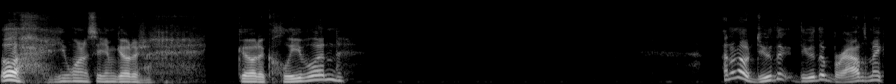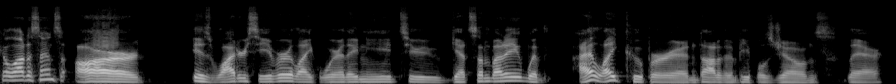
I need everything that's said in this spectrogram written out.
Oh, you want to see him go to go to Cleveland? I don't know. Do the do the Browns make a lot of sense? Are is wide receiver like where they need to get somebody with? I like Cooper and Donovan Peoples Jones there.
